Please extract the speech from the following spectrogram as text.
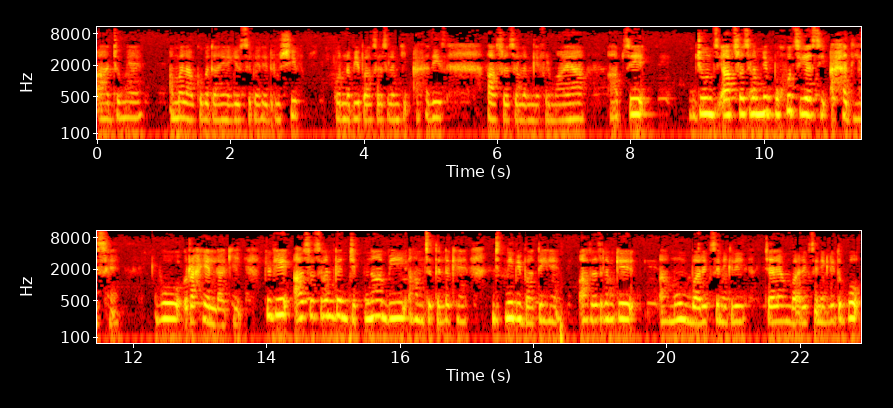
آج جو میں عمل آپ کو بتانے لگی اس سے پہلے دروشیف اور نبی پاک صلی اللہ علیہ وسلم کی احادیث آپ صلی اللہ علیہ وسلم نے فرمایا، آپ سے جو آپ صلی اللہ علیہ وسلم نے بہت سی ایسی احادیث ہیں، وہ راہ اللہ کی۔ کیونکہ آپ صلی اللہ علیہ وسلم کا جتنا بھی ہم سے تعلق ہے، جتنی بھی باتیں ہیں، آپ صلی اللہ علیہ وسلم کے منہ مبارک سے نکلی، چہرے مبارک سے نکلی، تو وہ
